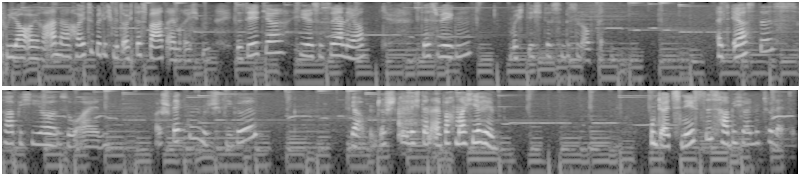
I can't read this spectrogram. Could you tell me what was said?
bin's wieder, eure Anna. Heute will ich mit euch das Bad einrichten. Ihr seht ja, hier ist es sehr leer. Deswegen möchte ich das ein bisschen aufpeppen. Als erstes habe ich hier so ein Waschbecken mit Spiegel. Ja, und das stelle ich dann einfach mal hier hin. Und als nächstes habe ich eine Toilette.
